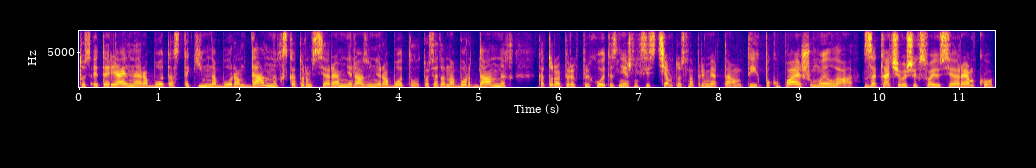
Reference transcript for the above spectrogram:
То есть это реальная работа с таким набором данных, с которым CRM ни разу не работала. То есть это набор данных, который, во-первых, приходит из внешних систем. То есть, например, там, ты их покупаешь у мейла, закачиваешь их в свою CRM-ку,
